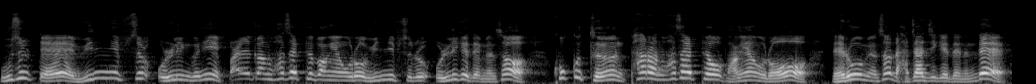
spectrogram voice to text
웃을 때 윗입술 올린근이 빨간 화살표 방향으로 윗입술을 올리게 되면서 코끝은 파란 화살표 방향으로 내려오면서 낮아지게 되는데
